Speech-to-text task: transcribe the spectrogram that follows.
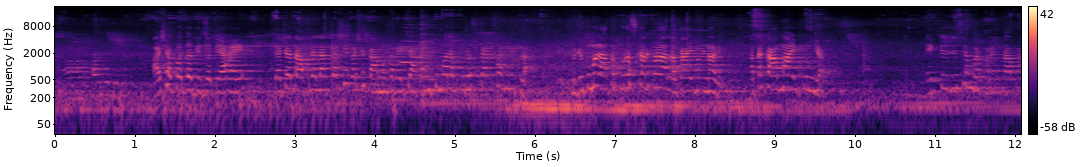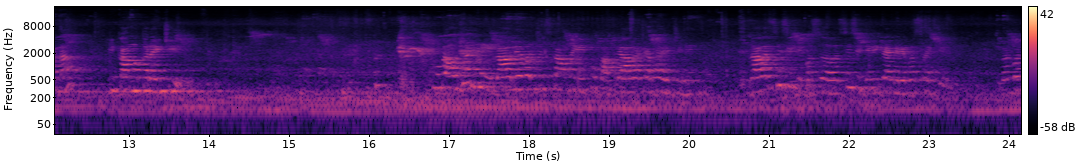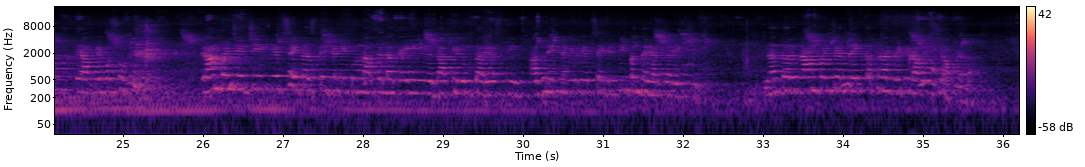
अशा पद्धतीचं ते आहे. त्याच्यात आपल्याला कसे कसे कामं करायचे आता मी तुम्हाला पुरस्कार सांगितला. म्हणजे तुम्हाला आता पुरस्कार कळाला काय मिळणार आहे. आता कामं ऐकून घ्या. एकतीस डिसेंबरपर्यंत आपल्याला ही कामं करायची आहेत. खूप अवघड नाही गाव लेवलचीच कामं आहे. खूप आपल्या गावात सीसीटी बस सीसीटीव्ही कॅमेरे बसवायचे बरोबर? ते आपले बसवले ग्रामपंचायतची एक वेबसाईट असते जेणेकरून आपल्याला काही दाखले उतारे असतील. अजून एक नवीन वेबसाईट आहे ती पण तयार करायची. नंतर ग्रामपंचायतला एक तक्रार पेटी लावायची आपल्याला.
